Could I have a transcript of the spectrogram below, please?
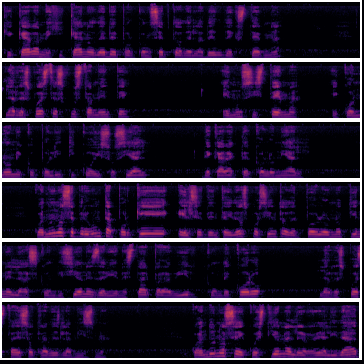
que cada mexicano debe por concepto de la deuda externa, la respuesta es justamente en un sistema económico, político y social de carácter colonial. Cuando uno se pregunta por qué el 72% del pueblo no tiene las condiciones de bienestar para vivir con decoro, la respuesta es otra vez la misma. Cuando uno se cuestiona la realidad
